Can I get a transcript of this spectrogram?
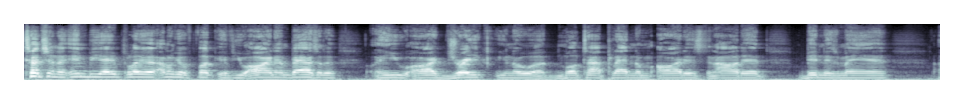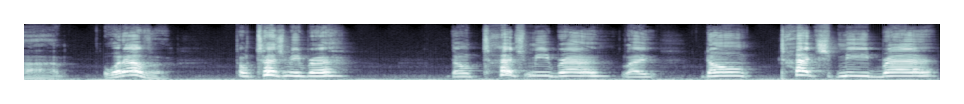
touching an NBA player, I don't give a fuck if you are an ambassador and you are Drake, you know, a multi platinum artist and all that businessman, uh, whatever. Don't touch me, bruh. Don't touch me, bruh. Like, don't touch me, bruh.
